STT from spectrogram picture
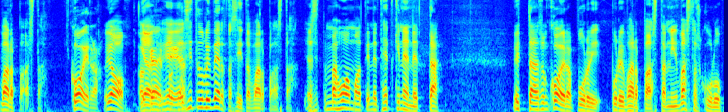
varpaasta. Koira? Joo, okay, ja, okay. ja, ja sitten tuli verta siitä varpaasta. Ja sitten mä huomautin, että hetkinen, että – nyt tämä sun koira puri, puri varpaasta, niin vastaus kuuluu,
